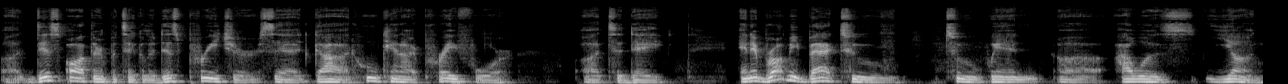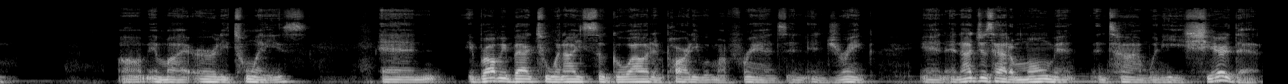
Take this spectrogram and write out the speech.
Uh, this author in particular, this preacher said, God, who can I pray for uh, today? And it brought me back to to when uh, I was young, um, in my early twenties, and it brought me back to when I used to go out and party with my friends and, and drink, and and I just had a moment in time when he shared that.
